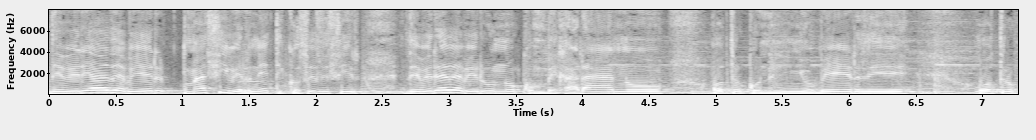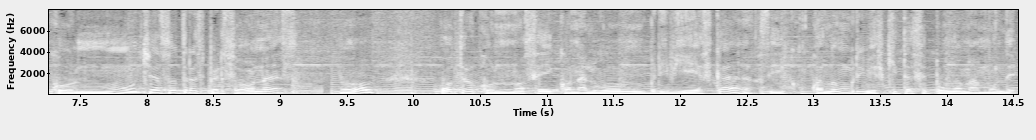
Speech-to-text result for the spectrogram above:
Debería de haber más cibernéticos, es decir, debería de haber uno con Bejarano, otro con el niño verde, otro con muchas otras personas, ¿no? Otro con, no sé, con algún briviesca, así, cuando un briviesquita se ponga mamón de,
